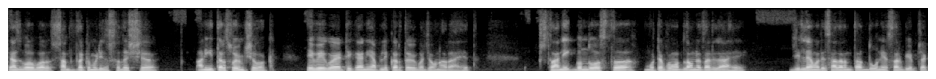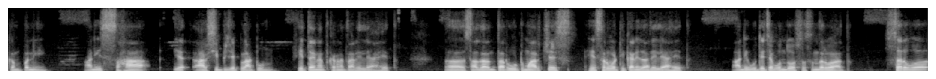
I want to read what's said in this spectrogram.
त्याचबरोबर शांतता कमिटीचे सदस्य आणि इतर स्वयंसेवक हे वेगवेगळ्या ठिकाणी आपले कर्तव्य बजावणार आहेत. स्थानिक बंदोबस्त मोठ्या प्रमाणात लावण्यात आलेला आहे. जिल्ह्यामध्ये साधारणतः दोन एस आर पी एफच्या कंपनी आणि सहा आर सी पीचे प्लाटून हे तैनात करण्यात आलेले आहेत. साधारणतः रूट मार्चेस हे सर्व ठिकाणी झालेले आहेत. आणि उद्याच्या बंदोबस्ता संदर्भात सर्व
